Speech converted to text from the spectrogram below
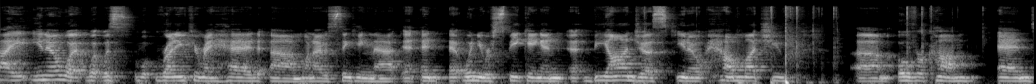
I, you know what, what was running through my head um, when I was thinking that, and, and, and, when you were speaking, and uh, beyond just you know how much you've um, overcome and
